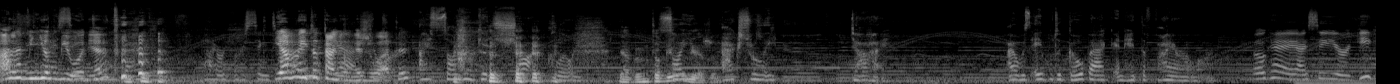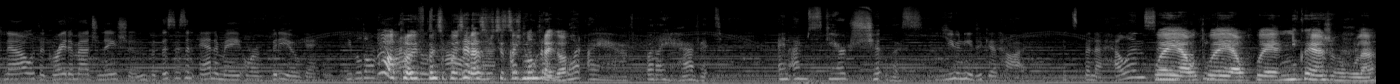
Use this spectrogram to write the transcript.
ale mi nie odbiło, nie? Ja bym jej totalnie uwierzyła, ty? Ja bym tobie uwierzył. I was able to go back and hit the fire alarm. Okay, I see you're a geek now with a great imagination, but this isn't anime or a video game. People don't O, have Chloe w końcu powiedziała Max. coś I don't know mądrego. what I have, but I have it. And I'm scared shitless. You need to get high. It's been a hell insane Way out, way out, way Nie kojarzę w ogóle.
